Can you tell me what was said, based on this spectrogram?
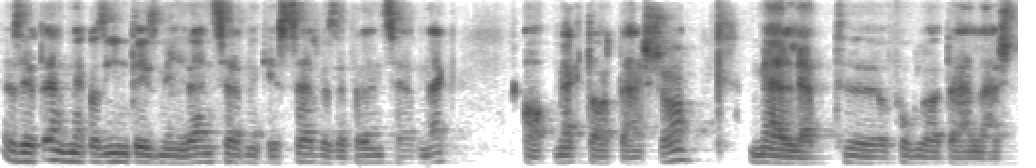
Ezért ennek az intézményrendszernek és szervezetrendszernek a megtartása mellett foglalt állást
